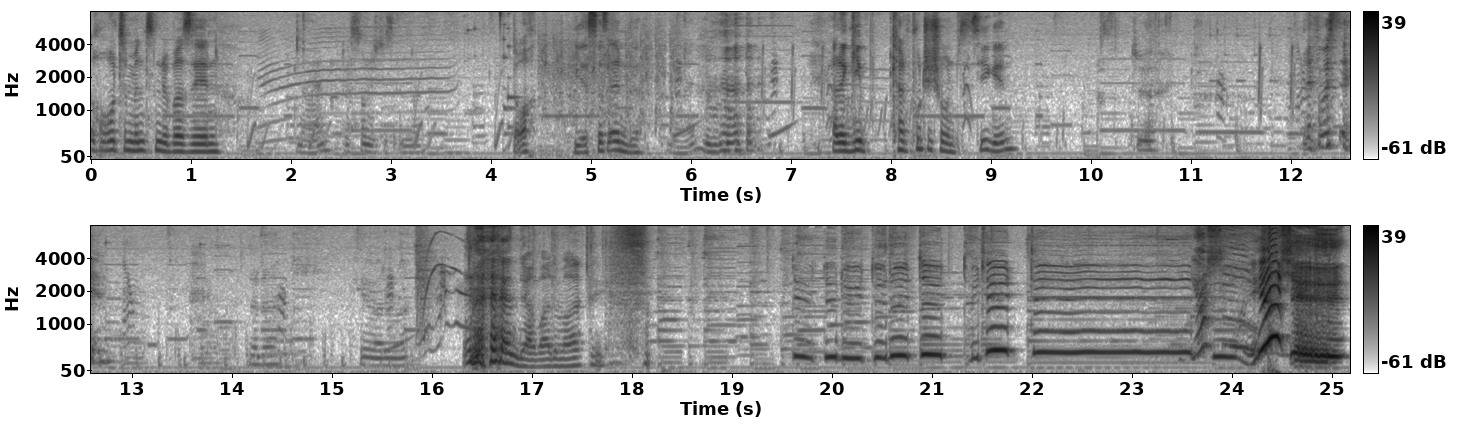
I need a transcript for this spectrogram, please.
rote Münzen übersehen. Nein, das ist doch nicht das Ende. Doch, hier ist das Ende. Nein. Also gib, kann Putti schon ins Ziel gehen? Wo ist der hin? Okay, warte mal. ja, warte mal. Yoshi! Yoshi!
